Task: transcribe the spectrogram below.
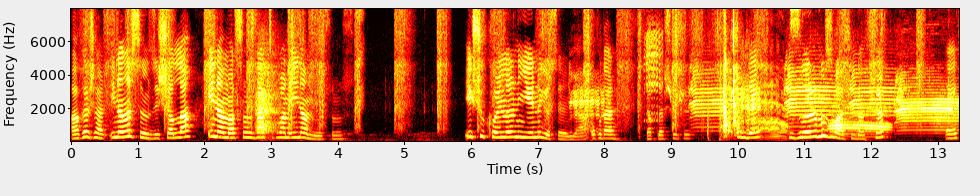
Arkadaşlar inanırsınız inşallah. İnanmazsanız da artık bana inanmıyorsunuz. İlk şu koyunların yerini gösterelim ya. O kadar yaklaşmışız. Şöyle kuzularımız var şurada arkadaşlar. Evet.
